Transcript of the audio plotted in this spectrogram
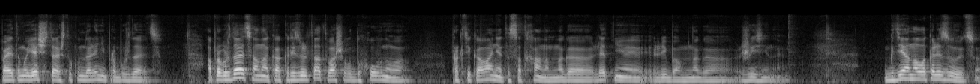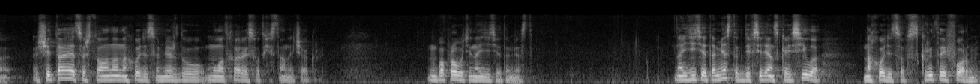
Поэтому я считаю, что кундалини пробуждается. А пробуждается она как результат вашего духовного практикования, это садхана, многолетняя, либо многожизненная. Где она локализуется? Считается, что она находится между Муладхарой и Сватхистаной чакрой. Ну попробуйте, найдите это место. Найдите это место, где вселенская сила находится в скрытой форме.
